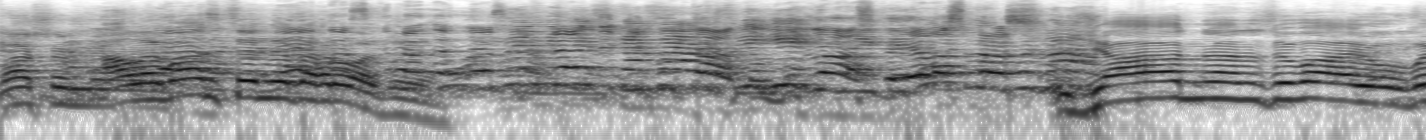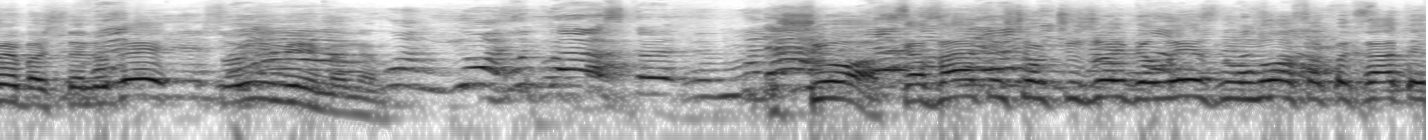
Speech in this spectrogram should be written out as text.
Вашим... але вам це не. Будь ласка, я вас прошу. Я називаю, вибачте, людей своїм іменем. Що? Сказати, що в чужу білизну носа пихати,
